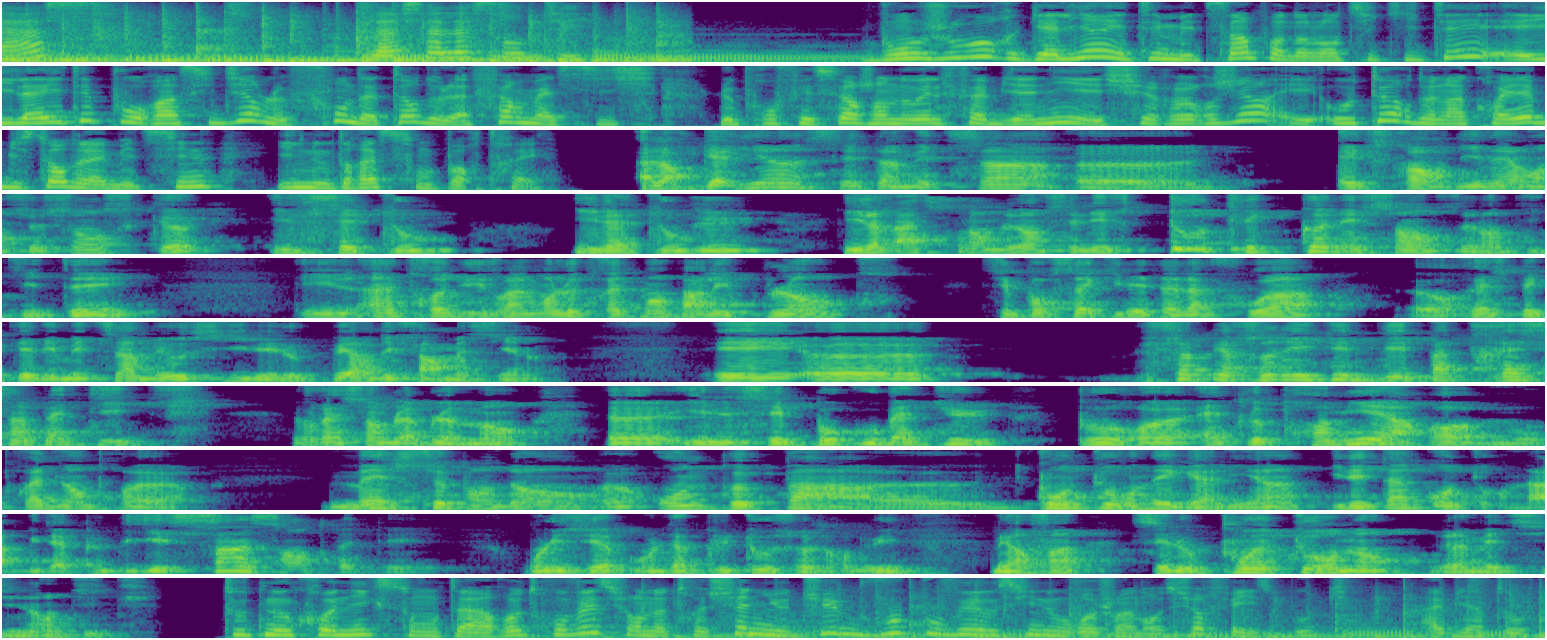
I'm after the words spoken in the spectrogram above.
place, place à la santé. Bonjour, Galien était médecin pendant l'Antiquité et il a été pour ainsi dire le fondateur de la pharmacie. Le professeur Jean-Noël Fabiani est chirurgien et auteur de l'incroyable histoire de la médecine. Il nous dresse son portrait. Alors Galien, c'est un médecin euh, extraordinaire en ce sens que il sait tout, il a tout vu, il rassemble dans ses livres toutes les connaissances de l'Antiquité, il introduit vraiment le traitement par les plantes. C'est pour ça qu'il est à la fois respecté des médecins, mais aussi il est le père des pharmaciens. Et euh, sa personnalité n'est pas très sympathique, vraisemblablement. Euh, il s'est beaucoup battu pour euh, être le premier à Rome auprès de l'empereur. Mais cependant, euh, on ne peut pas contourner Galien. Il est incontournable. Il a publié 500 traités. On les on les a plus tous aujourd'hui. Mais enfin, c'est le point tournant de la médecine antique. Toutes nos chroniques sont à retrouver sur notre chaîne YouTube. Vous pouvez aussi nous rejoindre sur Facebook. À bientôt.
